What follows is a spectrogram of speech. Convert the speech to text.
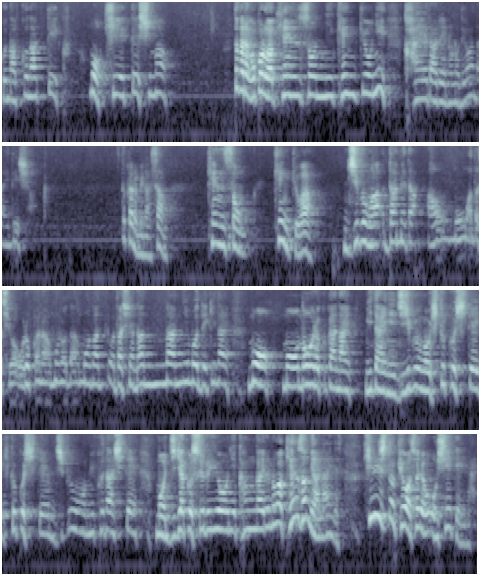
少なくなっていく。もう消えてしまう。だから心は謙遜に謙虚に変えられるのではないでしょうか。だから皆さん、謙遜、謙虚は自分はダメだ。あもう私は愚かなものだ。もう私は何何にもできない。もうもう能力がないみたいに自分を低くして低くして自分を見下してもう自虐するように考えるのは謙遜ではないんです。キリスト教はそれを教えていない。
